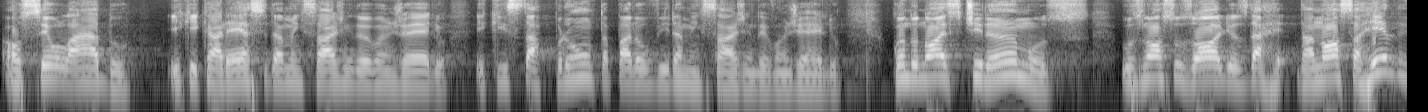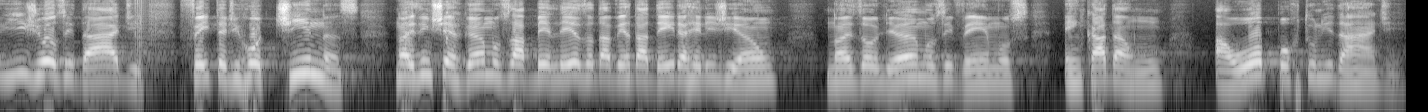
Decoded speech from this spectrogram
ao seu lado e que carece da mensagem do Evangelho e que está pronta para ouvir a mensagem do Evangelho. Quando nós tiramos os nossos olhos da, da nossa religiosidade feita de rotinas, nós enxergamos a beleza da verdadeira religião, nós olhamos e vemos em cada um a oportunidade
